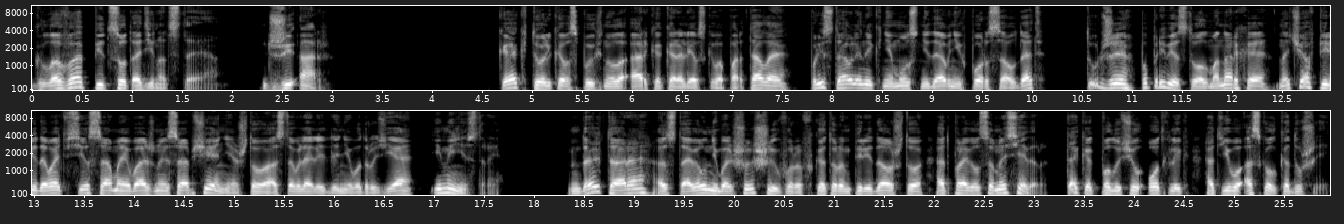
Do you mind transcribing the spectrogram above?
Глава 511. GR. Как только вспыхнула арка королевского портала, приставленный к нему с недавних пор солдат тут же поприветствовал монарха, начав передавать все самые важные сообщения, что оставляли для него друзья и министры. Дальтара оставил небольшой шифр, в котором передал, что отправился на север, так как получил отклик от его осколка души.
